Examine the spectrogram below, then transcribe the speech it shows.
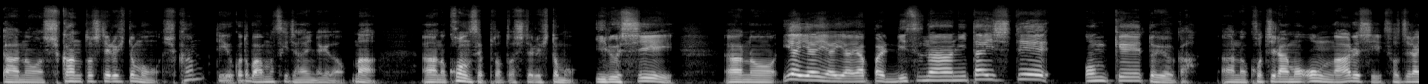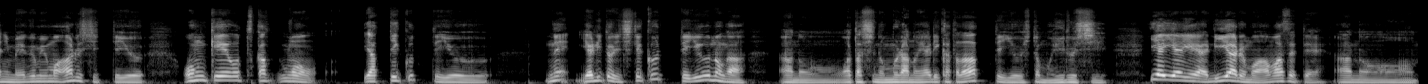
あの、主観としてる人も、主観っていう言葉あんま好きじゃないんだけど、まあ、あの、コンセプトとしてる人もいるし、あの、いやいやいやいや、やっぱりリスナーに対して恩恵というか、あの、こちらも恩があるし、そちらに恵みもあるしっていう、恩恵を使っ、もう、やっていくっていう、ね、やりとりしてくっていうのが、あの、私の村のやり方だっていう人もいるし、いやいやいや、リアルも合わせて、あのー、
